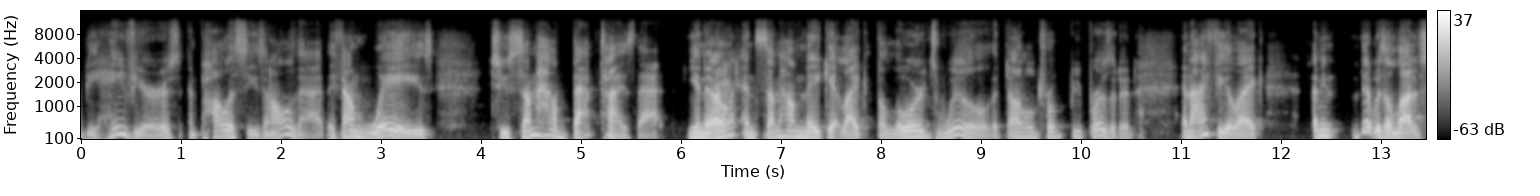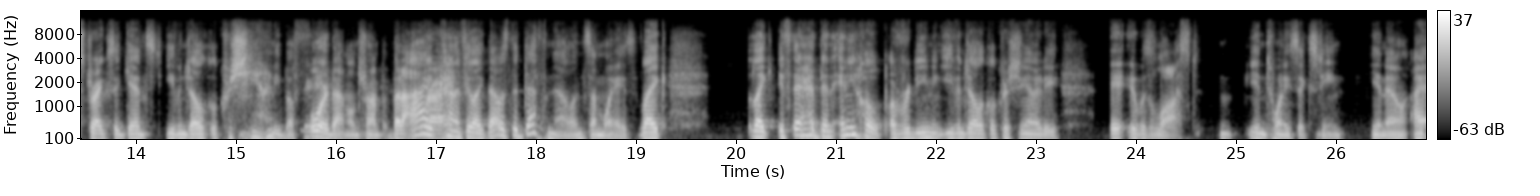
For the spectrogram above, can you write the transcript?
behaviors and policies and all of that. They found ways to somehow baptize that, you know, right. and somehow make it like the Lord's will that Donald Trump be president. And I feel like I mean, there was a lot of strikes against evangelical Christianity before Donald Trump, but I right. kind of feel like that was the death knell in some ways. Like, like if there had been any hope of redeeming evangelical Christianity, it, it was lost in 2016. You know, I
